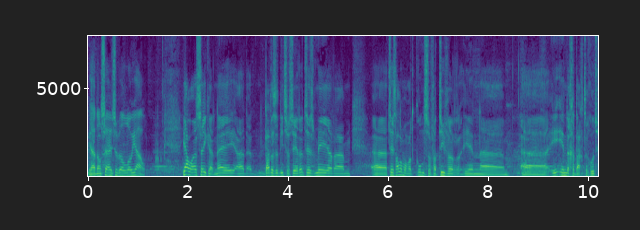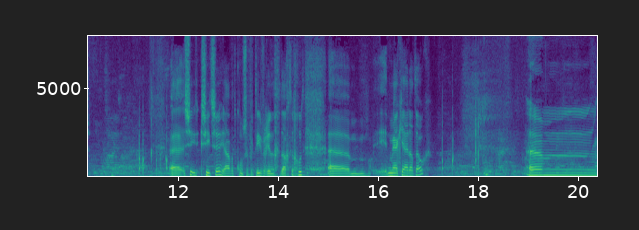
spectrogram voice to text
ja, dan zijn ze wel loyaal. Ja hoor, zeker. Nee, uh, dat is het niet zozeer. Het is meer, um, uh, het is allemaal wat conservatiever in, uh, in de gedachtegoed. Uh, ziet ze, ja, wat conservatiever in het gedachtegoed. Uh, merk jij dat ook? Um,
